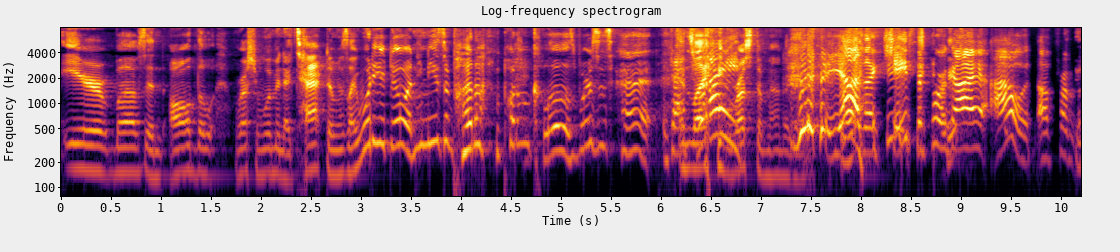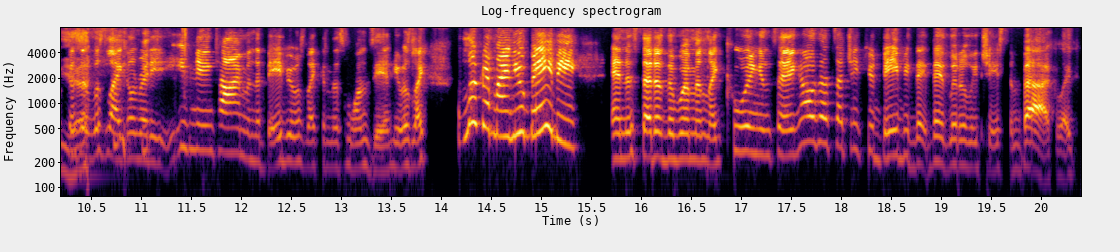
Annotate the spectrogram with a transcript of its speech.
earbuds and all the Russian women attacked him. It's like, what are you doing? He needs to put on, put on clothes. Where's his hat? That's and like right. rushed him out of there. yeah. Like chased the poor guy out up from, because yeah. it was like already evening time and the baby was like in this onesie and he was like, look at my new baby and instead of the women like cooing and saying, "Oh, that's such a cute baby," they they literally chased him back. Like,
